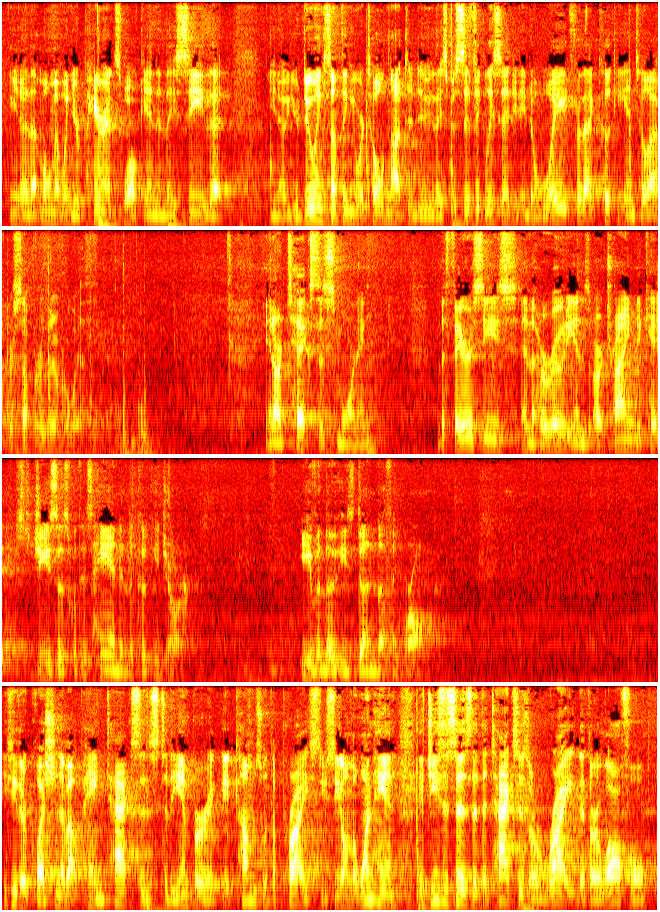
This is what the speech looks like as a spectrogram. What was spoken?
You know, that moment when your parents walk in and they see that you know, you're doing something you were told not to do. They specifically said you need to wait for that cookie until after supper is over with. In our text this morning, the Pharisees and the Herodians are trying to catch Jesus with his hand in the cookie jar, even though he's done nothing wrong. You see, their question about paying taxes to the emperor, it, it, comes with a price. You see, on the one hand, if Jesus says that the taxes are right, that they're lawful,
